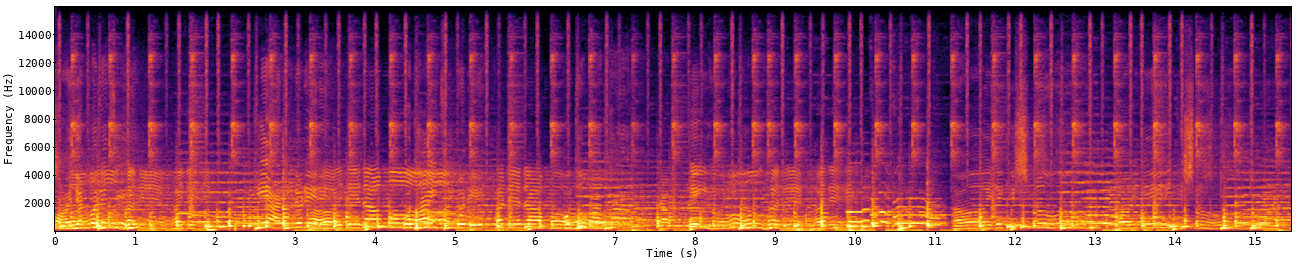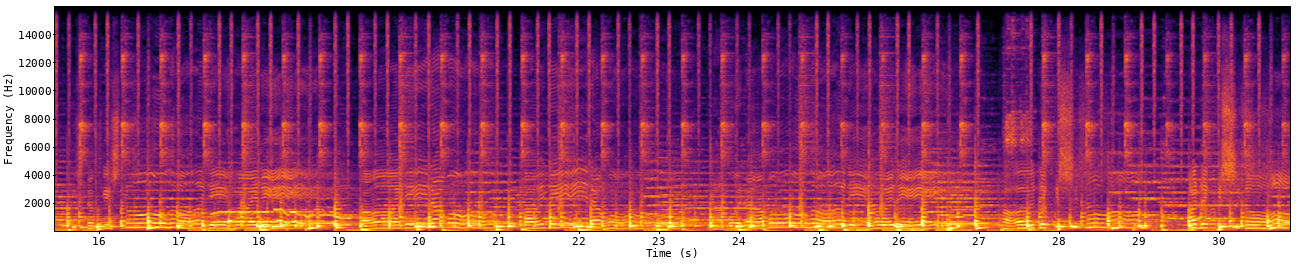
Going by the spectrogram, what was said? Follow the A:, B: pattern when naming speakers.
A: ভজন বলেছে কে আনিল রে? কোথায় ছিল রে?
B: মধুমাখা।
A: এই হরি
B: হরে হরে।
A: হরে কৃষ্ণ হরে কৃষ্ণ। কৃষ্ণ কৃষ্ণ।
B: কৃষ্ণ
